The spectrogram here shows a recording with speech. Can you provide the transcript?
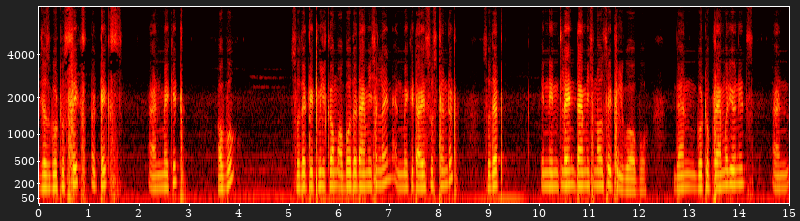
just go to 6 uh, text and make it above so that it will come above the dimension line and make it ISO standard so that in inclined dimension also it will go above. Then go to primary units and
